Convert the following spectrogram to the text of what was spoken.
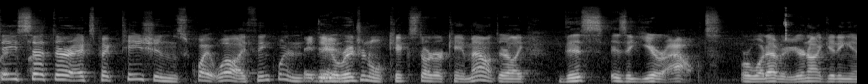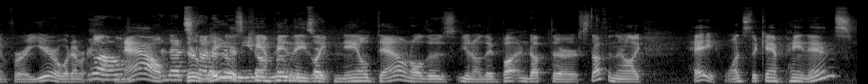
they department. set their expectations quite well. I think when the original Kickstarter came out, they're like, "This is a year out." Or whatever, you're not getting it for a year or whatever. Well, now and that's their kind of the latest campaign, they too. like nailed down all those. You know, they buttoned up their stuff, and they're like, "Hey, once the campaign ends,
